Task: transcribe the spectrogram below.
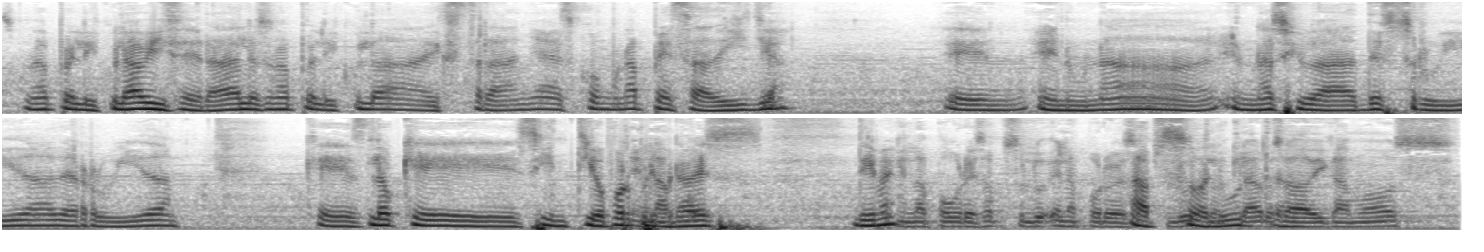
Es una película visceral, es una película extraña, es como una pesadilla en, en una, en una ciudad destruida, derruida, que es lo que sintió por En primera vez. Dime. En la pobreza, absolu- en la pobreza absoluta. Absoluta. Claro, o sea, digamos,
